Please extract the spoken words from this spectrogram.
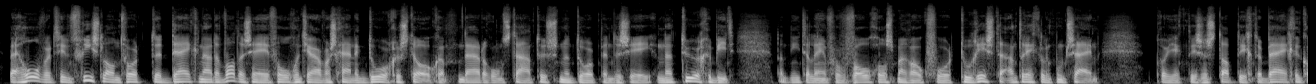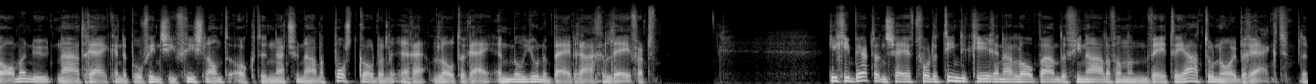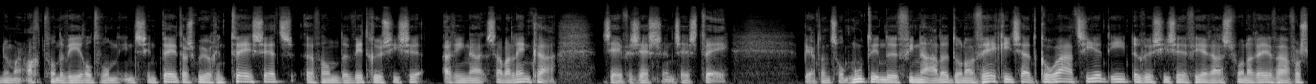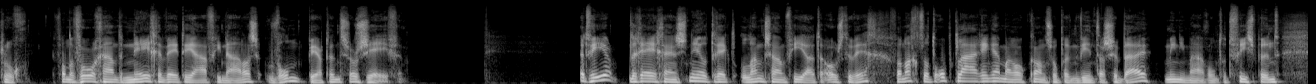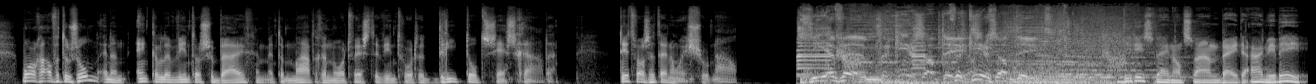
Bij Holwert in Friesland wordt de dijk naar de Waddenzee volgend jaar waarschijnlijk doorgestoken. Daardoor ontstaat tussen het dorp en de zee een natuurgebied. Dat niet alleen voor vogels, maar ook voor toeristen aantrekkelijk moet zijn. Project is een stap dichterbij gekomen... nu na het Rijk en de provincie Friesland... ook de Nationale Postcode Loterij een miljoenenbijdrage levert. Kiki Bertens heeft voor de tiende keer in haar loopbaan... de finale van een WTA-toernooi bereikt. De nummer 8 van de wereld won in Sint-Petersburg in twee sets... van de Wit-Russische Arina Sabalenka, 7-6 en 6-2. Bertens ontmoet in de finale Donar Vekic uit Kroatië... die de Russische Vera Svonareva versloeg. Van de voorgaande negen WTA-finales won Bertens er zeven. Het weer, de regen en sneeuw trekt langzaam via het oosten weg. Vannacht wat opklaringen, maar ook kans op een winterse bui. Minima rond het vriespunt. Morgen af en toe zon en een enkele winterse bui. En met een matige noordwestenwind wordt het 3 tot 6 graden. Dit was het NOS Journaal. ZFM, verkeersupdate. verkeersupdate. Dit is Wijnand Zwaan bij de ANWB.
